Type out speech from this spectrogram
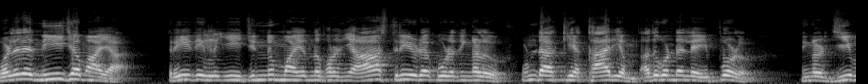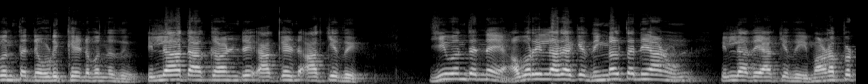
വളരെ നീചമായ രീതിയിൽ ഈ ജിന്നുമ്മ എന്ന് പറഞ്ഞ് ആ സ്ത്രീയുടെ കൂടെ നിങ്ങൾ ഉണ്ടാക്കിയ കാര്യം. അതുകൊണ്ടല്ലേ ഇപ്പോൾ നിങ്ങൾ ജീവൻ തന്നെ ഒടുക്കേണ്ടി വന്നത്? ഇല്ലാതാക്കാണ്ട് ആക്കേണ്ട ആക്കിയത്. ജീവൻ തന്നെ അവർ ഇല്ലാതാക്കിയത് നിങ്ങൾ തന്നെയാണ്. ഇല്ലാതെയാക്കിയത്. മരണപ്പെട്ട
